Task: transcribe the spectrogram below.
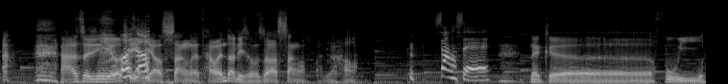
啊，最近又有电影要上了，台湾到底什么时候要上啊？反正好，上谁那个负一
